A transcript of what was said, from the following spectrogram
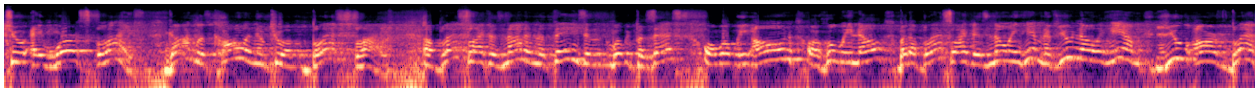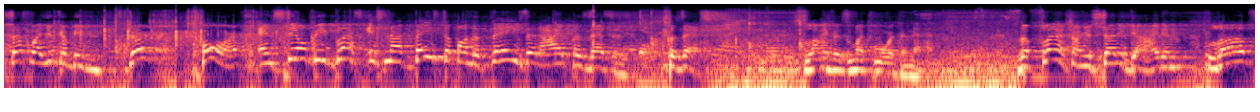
to a worse life. God was calling him to a blessed life. A blessed life is not in the things and what we possess or what we own or who we know, but a blessed life is knowing Him. And if you know Him, you are blessed. That's why you can be dirt poor and still be blessed. It's not based upon the things that I possess. Possess. Life is much more than that. The flesh on your study guide and loves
